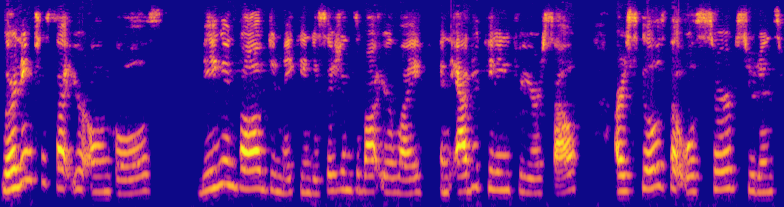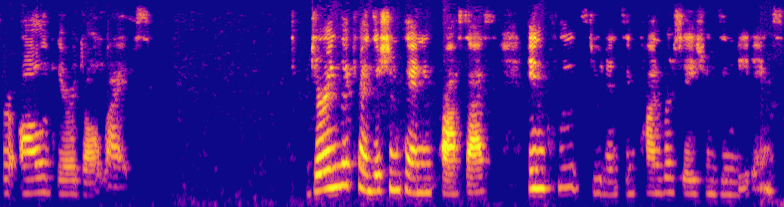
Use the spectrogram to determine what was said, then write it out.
Learning to set your own goals, being involved in making decisions about your life, and advocating for yourself are skills that will serve students for all of their adult lives. During the transition planning process, include students in conversations and meetings.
